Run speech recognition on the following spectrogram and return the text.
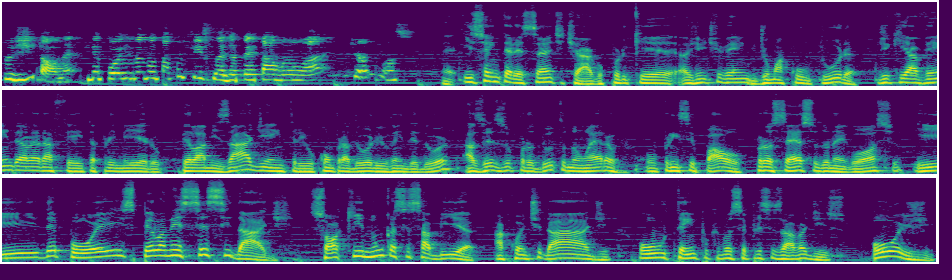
pro digital, né? E depois ele vai voltar pro físico, mas apertar a mão lá e tirar o negócio. É, isso é interessante, Thiago, porque a gente vem de uma cultura de que a venda ela era feita primeiro pela amizade entre o comprador e o vendedor. Às vezes o produto não era o principal processo do negócio e depois pela necessidade. Só que nunca se sabia a quantidade ou o tempo que você precisava disso. Hoje,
